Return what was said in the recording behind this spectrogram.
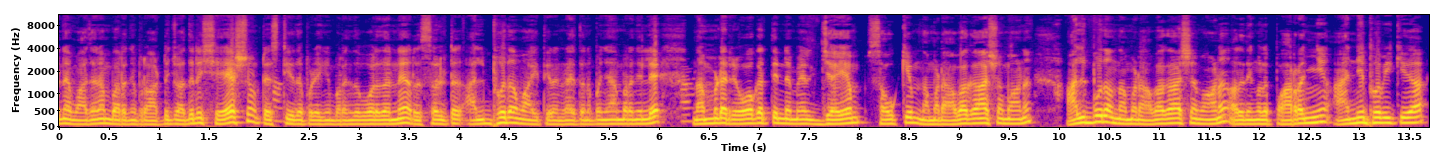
തന്നെ വചനം പറഞ്ഞ് പ്രാർത്ഥിച്ചു. അതിനുശേഷം ടെസ്റ്റ് ചെയ്തപ്പോഴേക്കും പറഞ്ഞതുപോലെ തന്നെ റിസൾട്ട് അത്ഭുതമായി തീരാനായി. തന്നെ അപ്പോൾ ഞാൻ പറഞ്ഞില്ലേ നമ്മുടെ രോഗത്തിന്റെ മേൽ ജയം സൗഖ്യം നമ്മുടെ അവകാശമാണ്. അത്ഭുതം നമ്മുടെ അവകാശമാണ്. അത് നിങ്ങൾ പറഞ്ഞ് അനുഭവിക്കുക.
